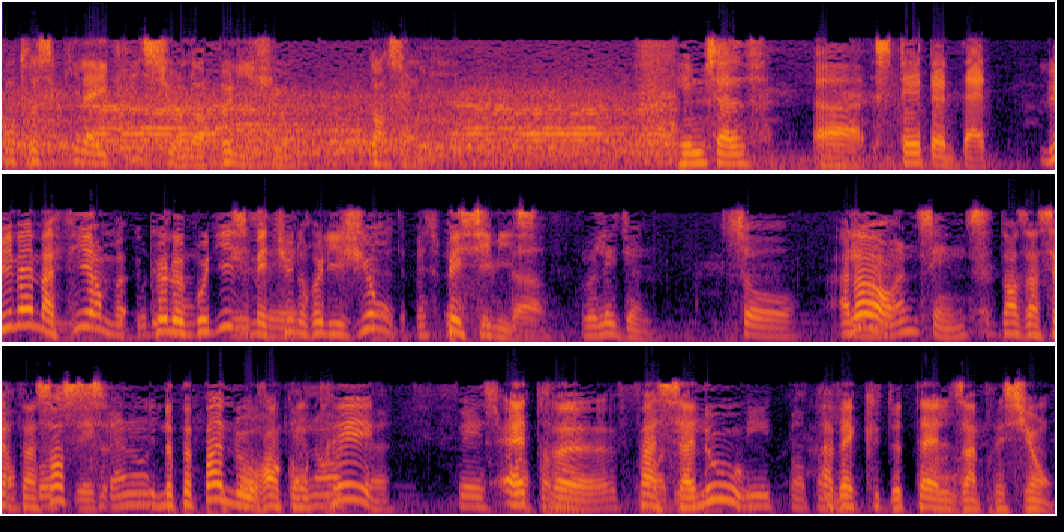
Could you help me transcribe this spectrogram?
contre ce qu'il a écrit sur leur religion dans son livre. Uh, Lui-même affirme que le bouddhisme est une religion pessimiste. Alors, dans un certain sens, il ne peut pas nous rencontrer, être face à nous avec de telles impressions.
